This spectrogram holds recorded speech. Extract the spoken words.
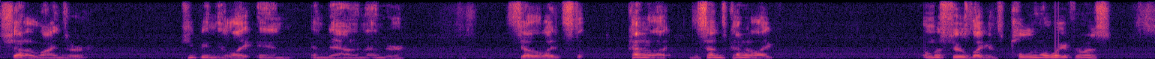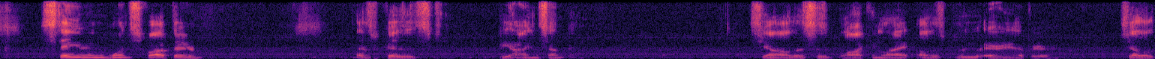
shadow lines are keeping the light in and down and under. See how the light's kind of like, the sun's kind of like, almost feels like it's pulling away from us, staying in one spot there. That's because it's behind something. See how all this is blocking light, all this blue area up here? See how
